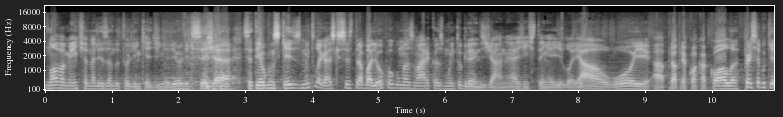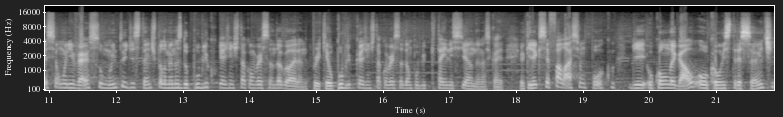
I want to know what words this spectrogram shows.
novamente analisando o teu LinkedIn ali, eu vi que você já você tem alguns cases muito legais que você trabalhou com algumas marcas muito grandes já, né? A gente tem aí L'Oreal, Oi, a própria Coca-Cola. Percebo que esse é um universo muito distante, pelo menos do público que a gente está conversando agora, né? Porque o público que a gente está conversando é um público que está iniciando nessa carreira. Eu queria que você falasse um pouco de o quão legal, ou quão estressante,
